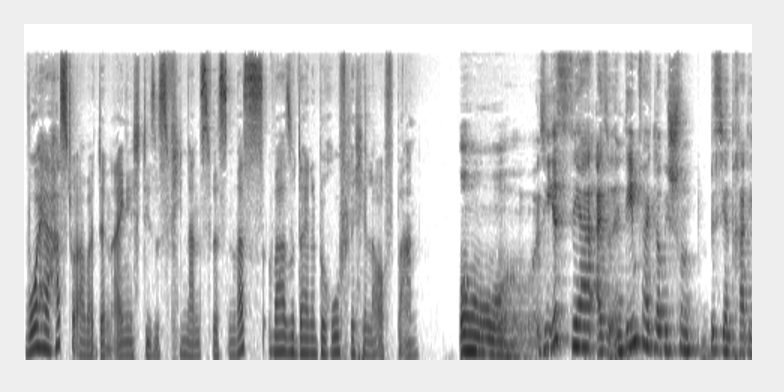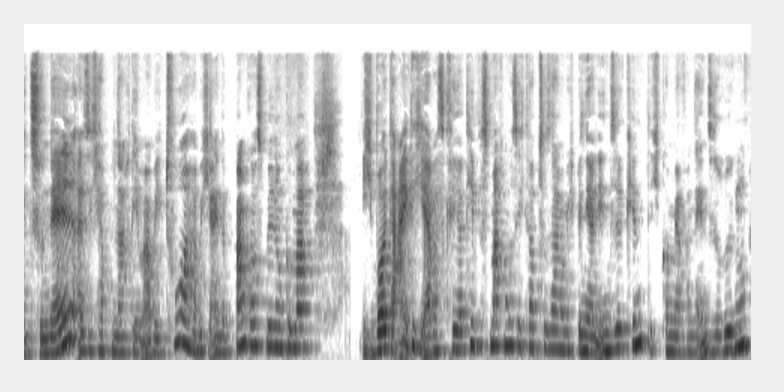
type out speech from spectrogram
Woher hast du aber denn eigentlich dieses Finanzwissen? Was war so deine berufliche Laufbahn? Oh, sie ist sehr, also in dem Fall glaube ich schon ein bisschen traditionell. Also ich habe nach dem Abitur habe ich eine Bankausbildung gemacht. Ich wollte eigentlich eher was Kreatives machen, muss ich dazu sagen. Aber ich bin ja ein Inselkind. Ich komme ja von der Insel Rügen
